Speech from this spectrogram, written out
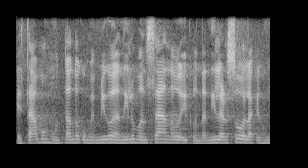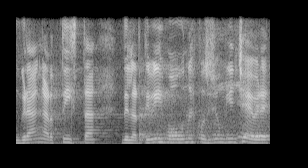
estábamos montando con mi amigo Danilo Manzano y con Daniel Arzola, que es un gran artista del artivismo, una exposición bien chévere,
